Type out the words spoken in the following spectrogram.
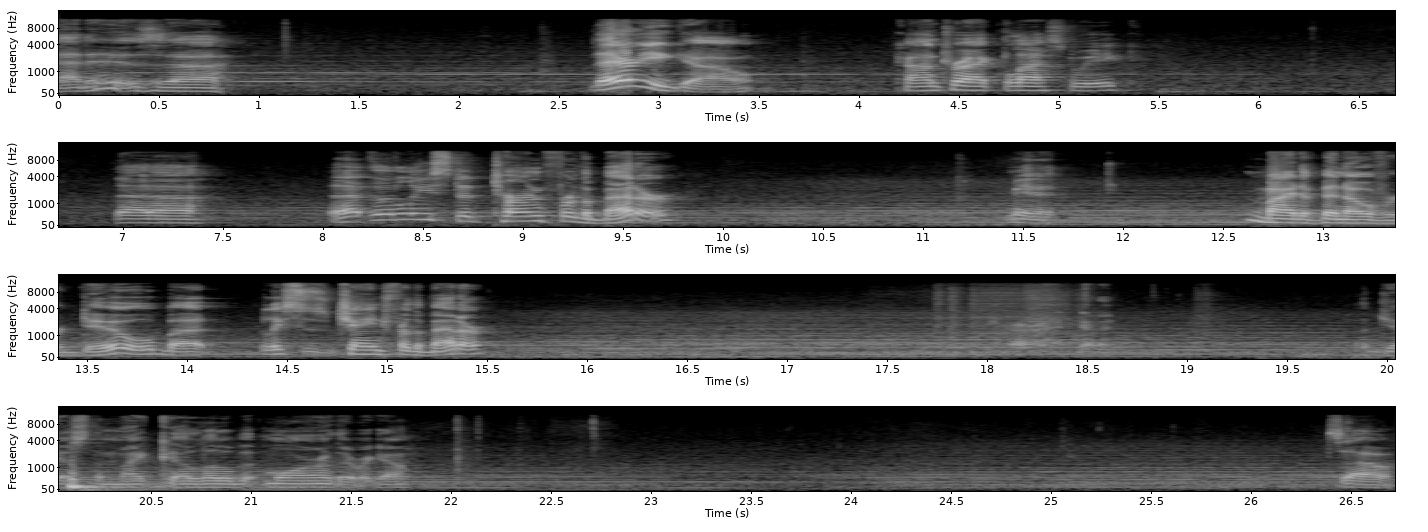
That is, uh... There you go. Contract last week. That, uh... That's at least a turn for the better. I mean, it might have been overdue, but at least it's a change for the better. Alright, gotta adjust the mic a little bit more. There we go. So,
